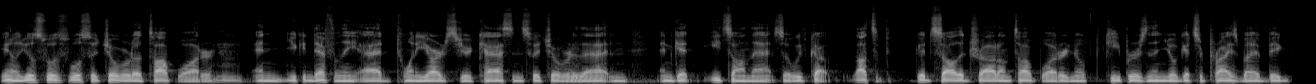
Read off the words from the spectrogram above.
You know, you'll we'll switch over to top water, and you can definitely add twenty yards to your cast and switch over to that and and get eats on that. So we've got lots of good solid trout on top water. You know, keepers, and then you'll get surprised by a big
